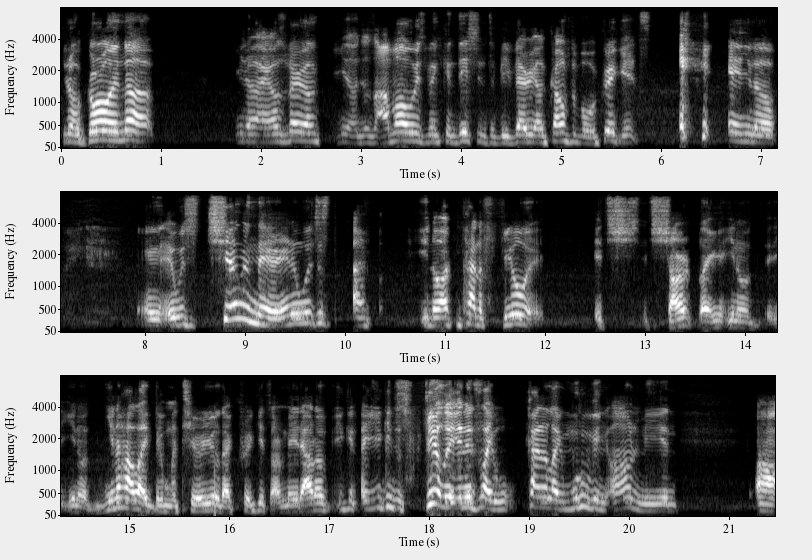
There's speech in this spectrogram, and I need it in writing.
you know, growing up, you know, I was very, un- you know, just I've always been conditioned to be very uncomfortable with crickets, and you know, and it was chilling there, and it was just, I, you know, I can kind of feel it. It's it's sharp, like you know, you know, you know how like the material that crickets are made out of. You can you can just feel it, and it's like kind of like moving on me, and uh,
